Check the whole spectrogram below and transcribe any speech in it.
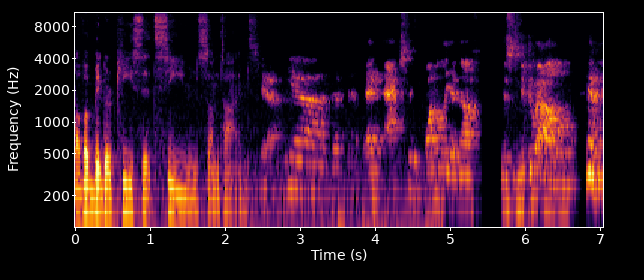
of a bigger piece it seems sometimes yeah yeah definitely and actually funnily enough this new album,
